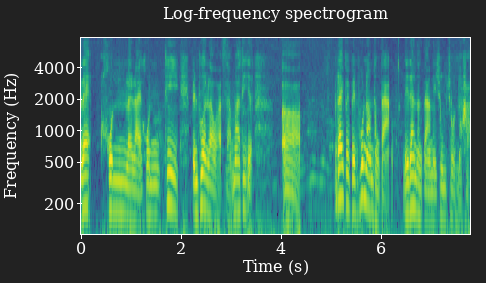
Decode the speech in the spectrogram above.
และคนหลาย ๆ คนที่เป็นเพื่อนเราอะสามารถที่จะได้ไปเป็นผู้นำต่างๆ ในด้านต่างๆ ในชุมชนนะคะ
